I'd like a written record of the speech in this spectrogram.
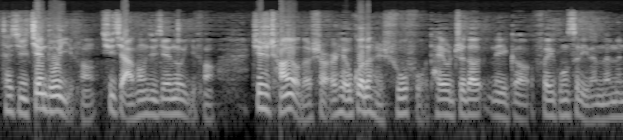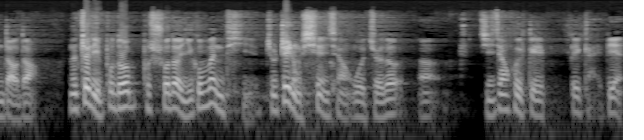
再去监督乙方，去甲方去监督乙方，这是常有的事儿，而且又过得很舒服。他又知道那个飞公司里的门门道道。那这里不得不说到一个问题，就这种现象，我觉得呃即将会给被改变，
